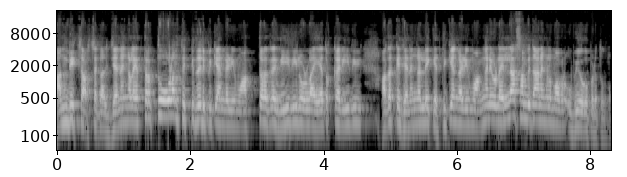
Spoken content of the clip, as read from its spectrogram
അന്തിച്ചർച്ചകൾ. ജനങ്ങളെ എത്രത്തോളം തെറ്റിദ്ധരിപ്പിക്കാൻ കഴിയുമോ അത്ര രീതിയിലുള്ള ഏതൊക്കെ രീതിയിൽ അതൊക്കെ ജനങ്ങളിലേക്ക് എത്തിക്കാൻ കഴിയുമോ അങ്ങനെയുള്ള എല്ലാ സംവിധാനങ്ങളും അവർ ഉപയോഗപ്പെടുത്തുന്നു.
